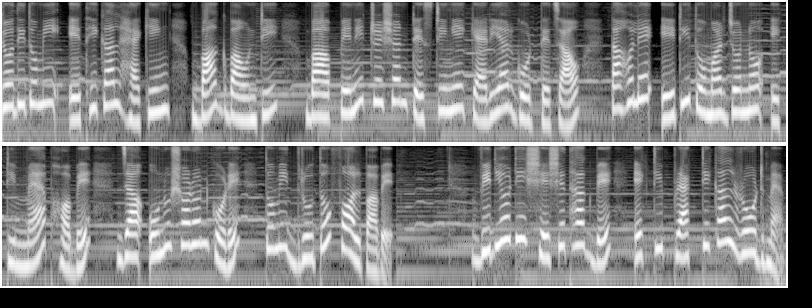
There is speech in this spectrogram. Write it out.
যদি তুমি এথিক্যাল হ্যাকিং বাগ বাউন্টি বা পেনিট্রেশন টেস্টিংয়ে ক্যারিয়ার গড়তে চাও, তাহলে এটি তোমার জন্য একটি ম্যাপ হবে যা অনুসরণ করে তুমি দ্রুত ফল পাবে। ভিডিওটি শেষে থাকবে একটি প্র্যাকটিক্যাল রোডম্যাপ।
